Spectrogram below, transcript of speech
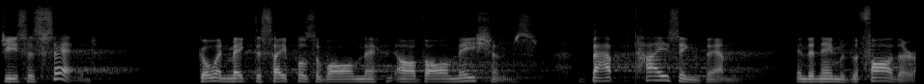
Jesus said, Go and make disciples of all, na- of all nations, baptizing them in the name of the Father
